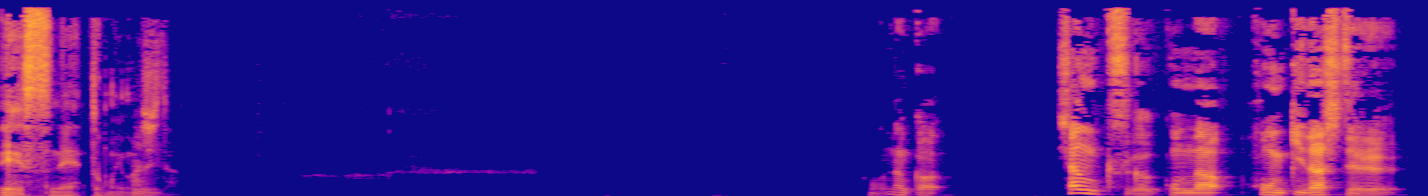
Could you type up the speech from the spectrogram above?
ええっすね、と思いました。なんか、シャンクスがこんな本気出してる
